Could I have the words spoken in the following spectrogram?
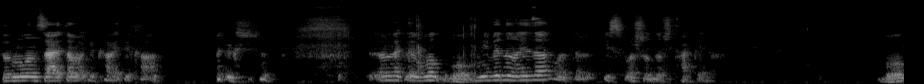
তোর মন চায় তো আমাকে খাওয়াইতে খাওয়া হরে কৃষ্ণ ভোগ ভোগ। নিবেদন হয়ে যাওয়ার পরে তার স্পর্শ দোষ থাকে না। ভোগ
